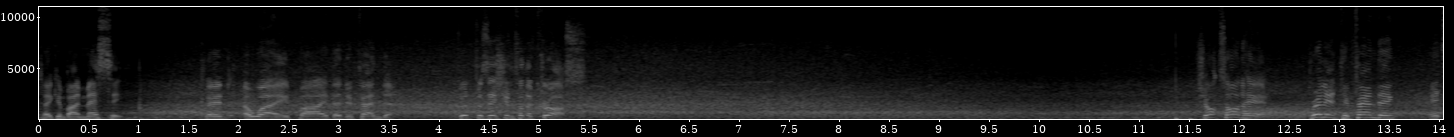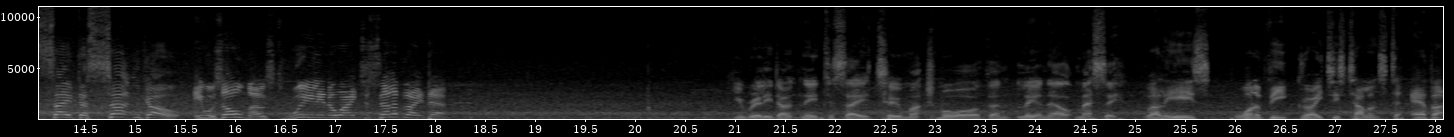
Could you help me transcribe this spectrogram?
Taken by Messi. Cleared away by the defender. Good position for the cross. Shots on here. Brilliant defending. It saved a certain goal. He was almost wheeling away to celebrate there. You really don't need to say too much more than Lionel Messi. Well, he is one of the greatest talents to ever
